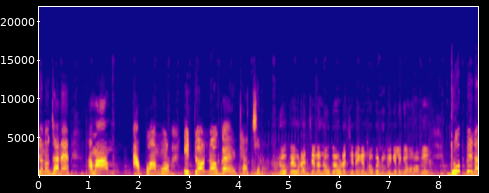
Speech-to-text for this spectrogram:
জন্য জানেন, আমার আব্বু আম্মু একটু নৌকায় উঠাচ্ছে না। নৌকায় উঠাচ্ছে না নৌকা উঠাচ্ছে না এখানে নৌকা ডুবে গেলে কেমন হবে? ডুববে না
